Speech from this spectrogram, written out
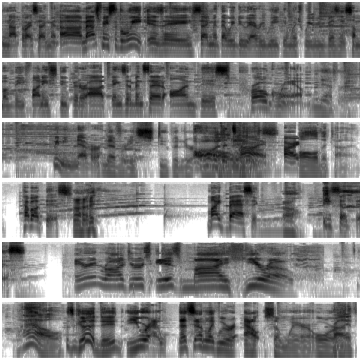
not the right segment. Uh, Masterpiece of the Week is a segment that we do every week in which we revisit some of the funny, stupid, or odd things that have been said on this program. Never. What do you mean never? never any stupid or All odd the time. All right. All the time. How about this? All right. Mike Bacsik. Oh. He said this. Aaron Rodgers is my hero. Wow. That's good, dude. You were. That sounded like we were out somewhere, or Probably. at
